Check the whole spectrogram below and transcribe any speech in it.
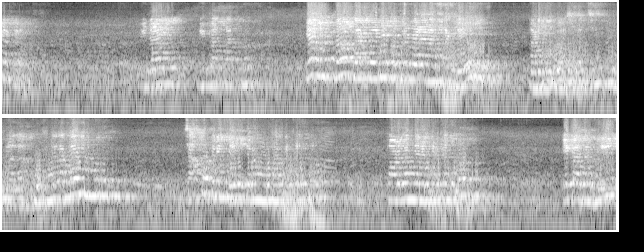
टीका करायची विधाय विकासात्मक त्या उद्धव ठाकरेंनी पत्रकारांना सांगले आणि भाषणाची कोकणाला कोकणाला काय देऊ चापत्रे एक करून मोठा प्रकल्प पाडवंदर प्रकल्प एखादं ब्रिज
